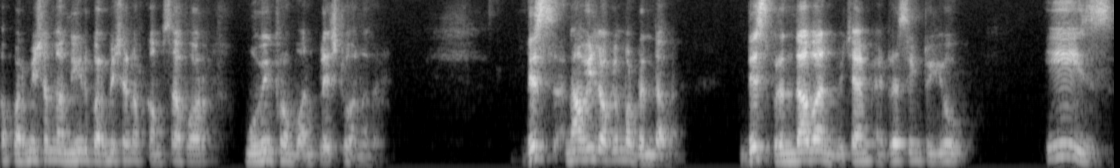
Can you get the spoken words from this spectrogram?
a permission or need permission of Kamsa for moving from one place to another. This now he's talking about Vrindavan. This Vrindavan, which I'm addressing to you, is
